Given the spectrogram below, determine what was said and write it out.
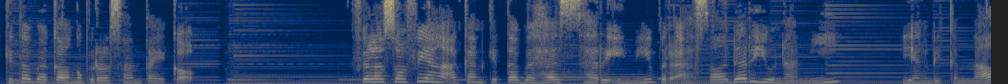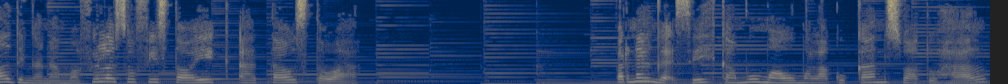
kita bakal ngobrol santai kok. Filosofi yang akan kita bahas hari ini berasal dari Yunani yang dikenal dengan nama filosofi stoik atau stoa. Pernah nggak sih kamu mau melakukan suatu hal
